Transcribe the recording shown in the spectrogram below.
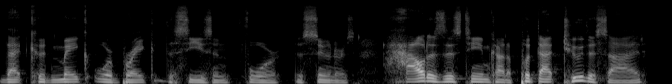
that could make or break the season for the Sooners. How does this team kind of put that to the side?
